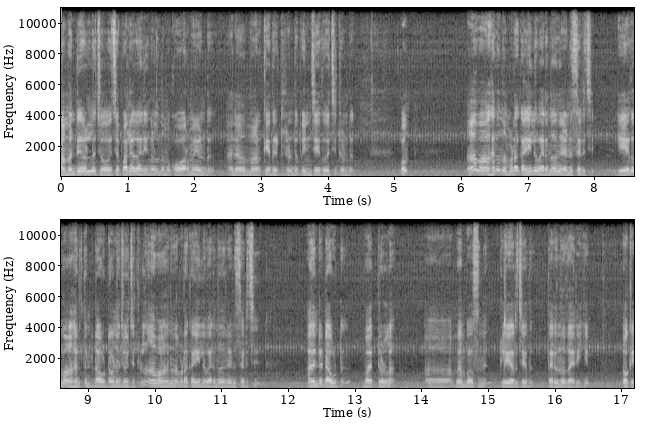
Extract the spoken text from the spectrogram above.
കമന്റുകളിൽ ചോദിച്ച പല കാര്യങ്ങളും നമുക്ക് ഓർമ്മയുണ്ട്. അതിനകത്ത് മാർക്ക് ചെയ്തിട്ടിട്ടുണ്ട് പിൻ ചെയ്ത് വെച്ചിട്ടുണ്ട്. അപ്പം ആ വാഹനം നമ്മുടെ കയ്യിൽ വരുന്നതിനനുസരിച്ച് ഏത് വാഹനത്തിന്റെ ഡൗട്ടാണോ ചോദിച്ചിട്ടുള്ള ആ വാഹനം നമ്മുടെ കയ്യിൽ വരുന്നതിനനുസരിച്ച് അതിന്റെ ഡൗട്ട് മറ്റുള്ള മെമ്പേഴ്സിന് ക്ലിയർ ചെയ്ത് തരുന്നതായിരിക്കും. ഓക്കെ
